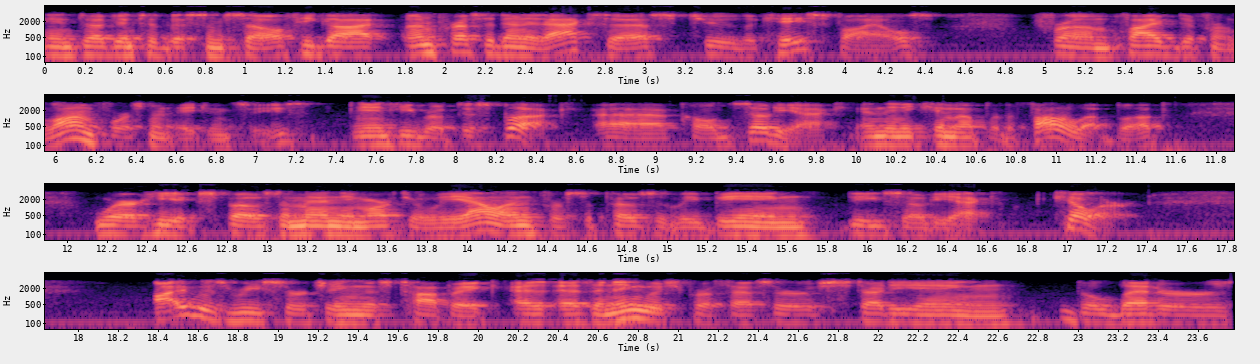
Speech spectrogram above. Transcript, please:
and dug into this himself. He got unprecedented access to the case files from five different law enforcement agencies, and he wrote this book uh, called Zodiac. And then he came up with a follow-up book where he exposed a man named Arthur Leigh Allen for supposedly being the Zodiac killer. I was researching this topic as, as, an English professor, studying the letters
